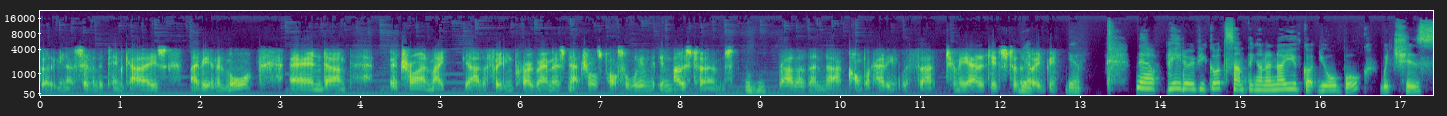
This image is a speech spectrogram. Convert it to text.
sort of, you know, seven to 10 Ks, maybe even more. And um, try and make uh, the feeding program as natural as possible in, in those terms mm-hmm. rather than uh, complicating it with uh, too many additives to the yep. feed bin. Yep. Now, Peter, have you got something? And I know you've got your book, which is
